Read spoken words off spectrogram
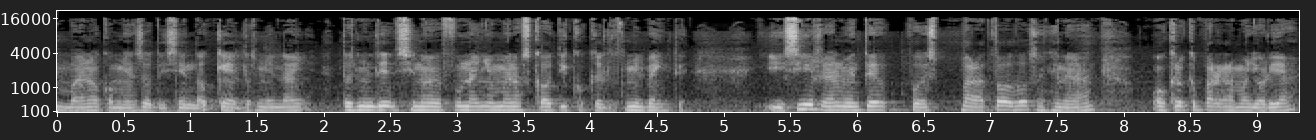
bueno, comienzo diciendo que el 2019 fue un año menos caótico que el 2020. Y sí, realmente, pues para todos en general, o creo que para la mayoría,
